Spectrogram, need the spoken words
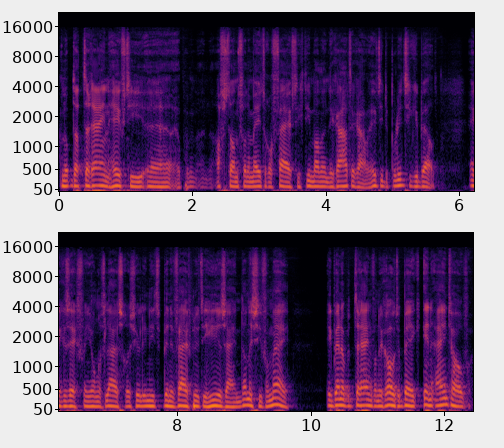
En op dat terrein heeft hij eh, op een een afstand van een meter of vijftig die man in de gaten gehouden. Heeft hij de politie gebeld en gezegd van jongens luister, als jullie niet binnen vijf minuten hier zijn, dan is hij van mij. Ik ben op het terrein van de Grote Beek in Eindhoven.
